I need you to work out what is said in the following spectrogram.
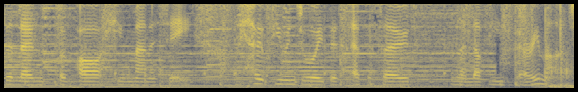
the lens of our humanity. I hope you enjoyed this episode, and I love you very much.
